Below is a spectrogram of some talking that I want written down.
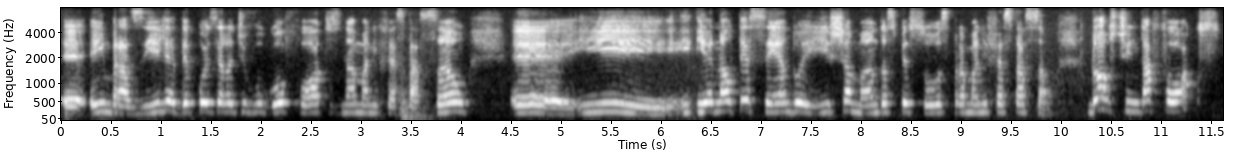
é, em Brasília. Depois ela divulgou fotos na manifestação é, e, e, enaltecendo aí, chamando as pessoas para a manifestação. Glaustin da Fox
